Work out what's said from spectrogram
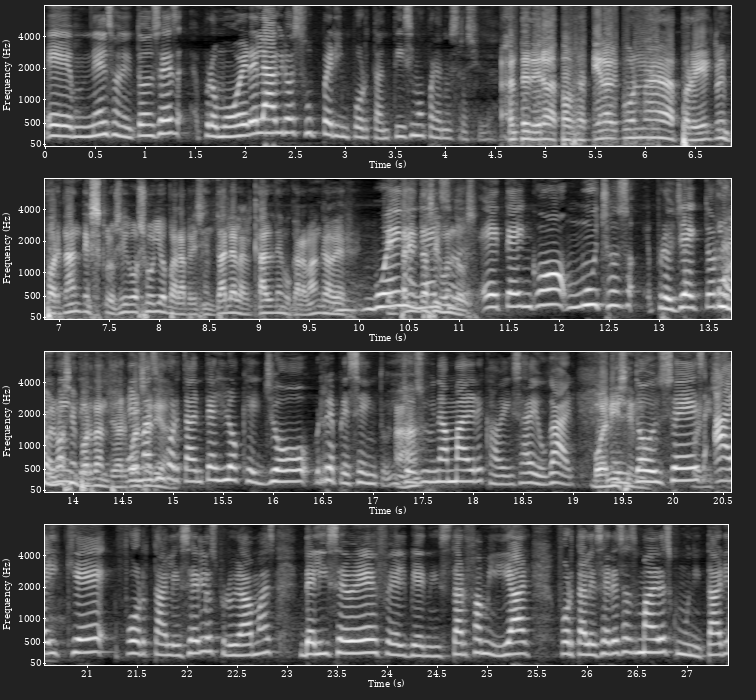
eh, Nelson. Entonces, promover el agro es súper importantísimo para nuestra ciudad. Antes de ir a la pausa, ¿tiene algún eh, proyecto importante, exclusivo suyo para presentarle al alcalde de Bucaramanga? A ver, bueno, 30 segundos. Eh, tengo muchos proyectos. Uno, el más importante. el más importante es lo que yo represento. Yo soy una madre cabeza de hogar. Buenísimo. Entonces, hay que fortalecer los programas del ICBF, el bienestar familiar, fortalecer esas madres comunitarias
